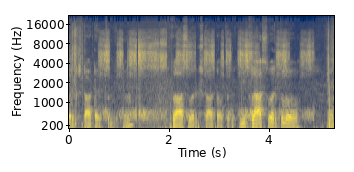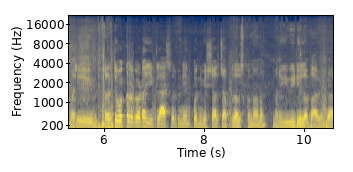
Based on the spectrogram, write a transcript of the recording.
వర్క్ స్టార్ట్ అవుతుంది క్లాస్ వర్క్ స్టార్ట్ అవుతుంది ఈ క్లాస్ వర్క్లో uh, మరి ప్రతి ఒక్కరు కూడా ఈ క్లాస్ వర్క్ నేను కొన్ని విషయాలు చెప్పదలుచుకున్నాను మన ఈ వీడియోలో భాగంగా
